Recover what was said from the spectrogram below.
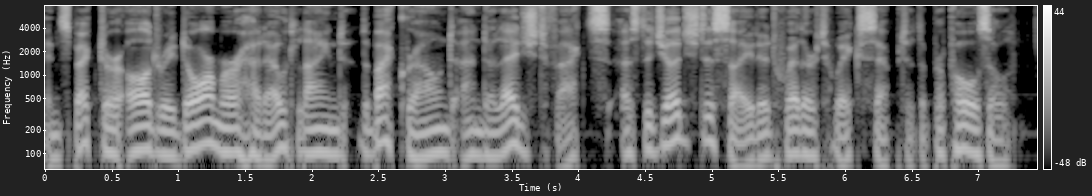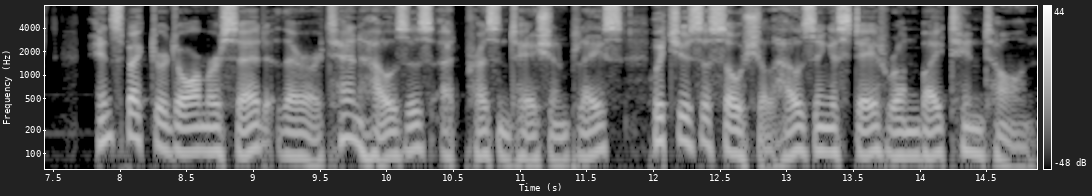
Inspector Audrey Dormer had outlined the background and alleged facts as the judge decided whether to accept the proposal. Inspector Dormer said there are 10 houses at Presentation Place, which is a social housing estate run by Tintagh.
